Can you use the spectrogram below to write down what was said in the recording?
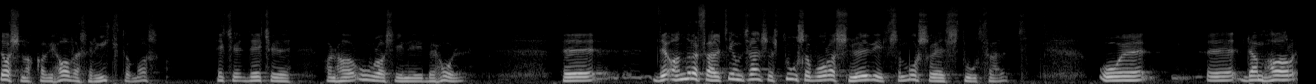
Da snakker vi havets rikdom, altså. Det er ikke, han har ordene sine i behold. Eh, det andre feltet er omtrent så stort som våre Snøhvit, som også er et stort felt. Og eh, har,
